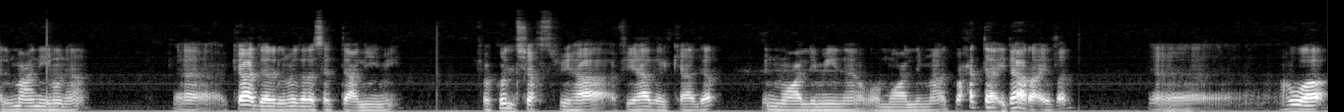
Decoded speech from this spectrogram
المعني هنا كادر المدرسة التعليمي. فكل شخص فيها في هذا الكادر من معلمين ومعلمات وحتى إدارة أيضا آه، هو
